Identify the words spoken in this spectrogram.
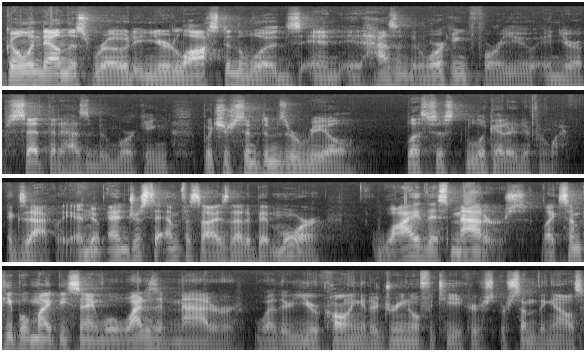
going down this road and you're lost in the woods and it hasn't been working for you and you're upset that it hasn't been working, but your symptoms are real. Let's just look at it a different way. Exactly. And, Yep. and just to emphasize that a bit more, why this matters. Like some people might be saying, well, why does it matter whether you're calling it adrenal fatigue or, or something else?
